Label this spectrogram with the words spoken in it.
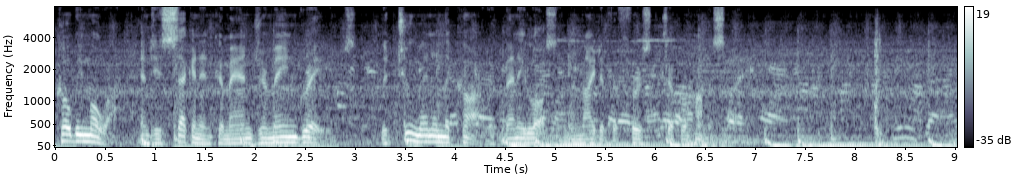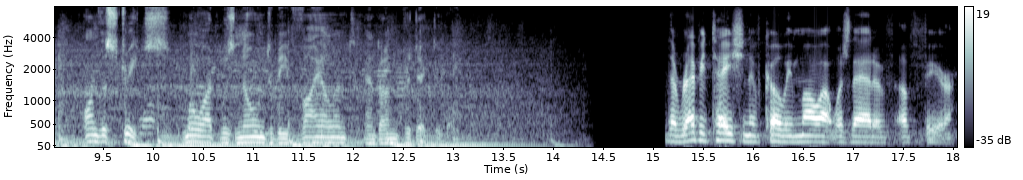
Kobe Mowat and his second in command, Jermaine Graves, the two men in the car with Benny Lawson the night of the first triple homicide. On the streets, Mowat was known to be violent and unpredictable. The reputation of Kobe Mowat was that of, of fear,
